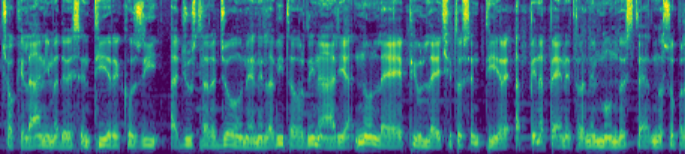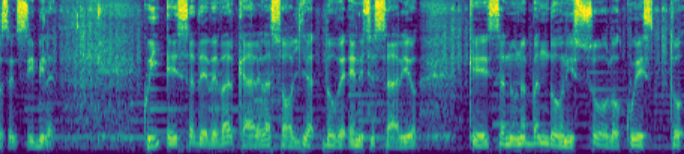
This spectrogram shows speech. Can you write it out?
Ciò che l'anima deve sentire così a giusta ragione nella vita ordinaria non le è più lecito sentire appena penetra nel mondo esterno soprasensibile. Qui essa deve varcare la soglia dove è necessario essa non abbandoni solo questo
